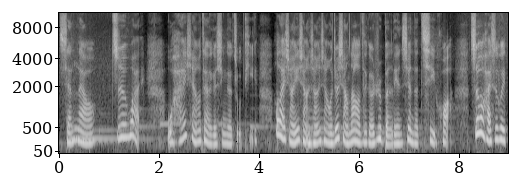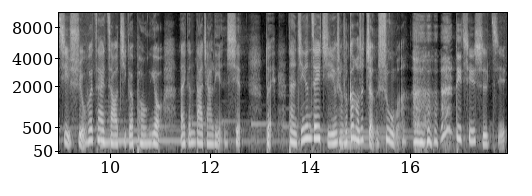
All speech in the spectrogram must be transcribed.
闲聊之外，我还想要再有一个新的主题，后来想一想，想一想，我就想到了这个日本连线的企划。之后还是会继续，我会再找几个朋友来跟大家连线。对，但今天这一集，我想说刚好是整数嘛，第七十集，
